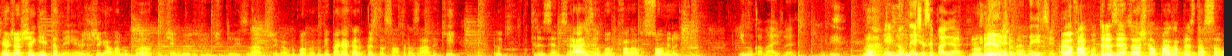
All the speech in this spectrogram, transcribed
Eu já cheguei também. Eu já chegava no banco, eu tinha meus 22 anos, chegava no banco, eu vim pagar aquela prestação atrasada aqui, eu 300 reais, aí o banco falava, só um minutinho. E nunca mais, né? Não, Eles não deixam você pagar. não deixa, né? não deixa. Aí eu falava, com 300 eu acho que eu pago a prestação.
